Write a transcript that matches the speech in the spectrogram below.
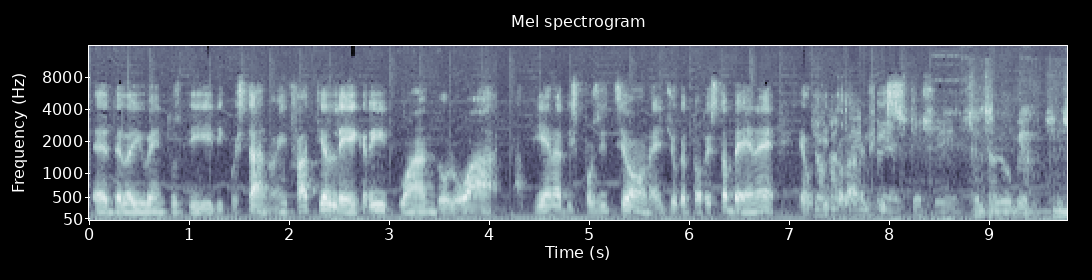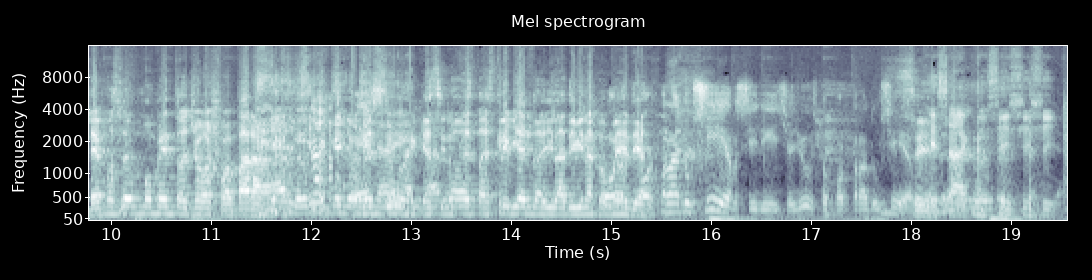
eh, della Juventus di, di quest'anno. Infatti Allegri quando lo ha piena disposizione, il giocatore sta bene, è un Gioca titolare sempre, fisso. Sì, sì, senza dubbio. Sì, Demos un momento a Joshua para hacer un pequeño resumen, que si no está escribiendo ahí la Divina Comedia. Por, por traducir, si dice, giusto, por traducir. Exacto, sí, sí, sí.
